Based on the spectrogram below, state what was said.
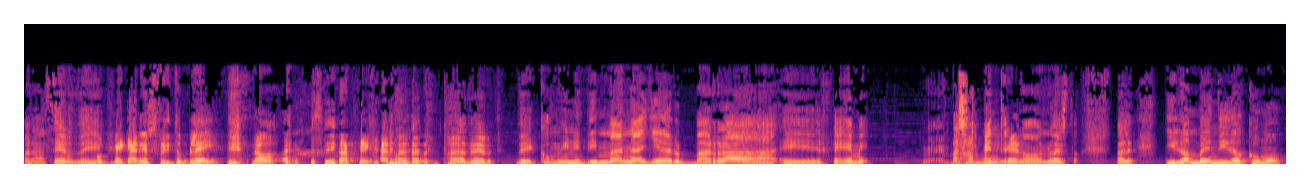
Para hacer de. Becarios free to play, ¿no? Sí. Para, para hacer de community manager barra eh, GM. Eh, Básicamente, Ah, no, no esto. ¿Vale? Y lo han vendido como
